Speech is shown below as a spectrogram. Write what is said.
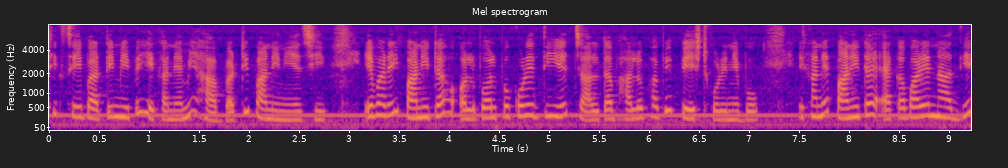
ঠিক সেই বাটি মেপে এখানে আমি হাফ বাটি পানি নিয়েছি। এবার এই পানিটা অল্প অল্প করে দিয়ে চালটা ভালোভাবে পেস্ট করে নেব। এখানে পানিটা একেবারে না দিয়ে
